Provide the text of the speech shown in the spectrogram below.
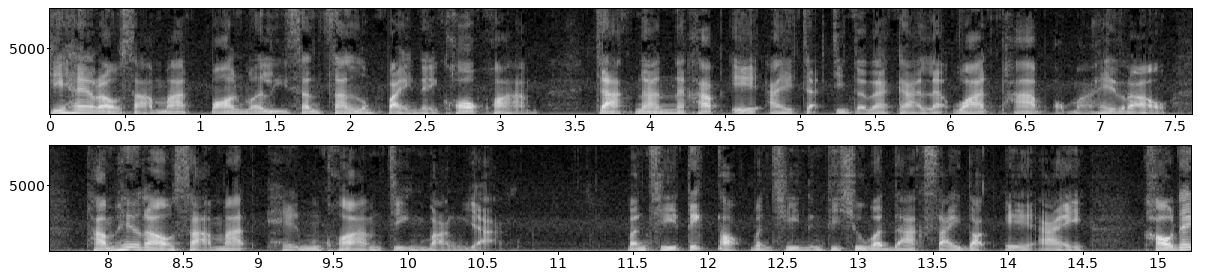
ที่ให้เราสามารถป้อนวลีสั้นๆ ลงไปในข้อความ จากนั้นนะครับ AI จะจินตนาการและวาดภาพออกมาให้เราทำให้เราสามารถเห็นความจริงบางอย่าง บัญชี TikTok บัญชีหนึ่งที่ชื่อว่า darkside.ai เขาได้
